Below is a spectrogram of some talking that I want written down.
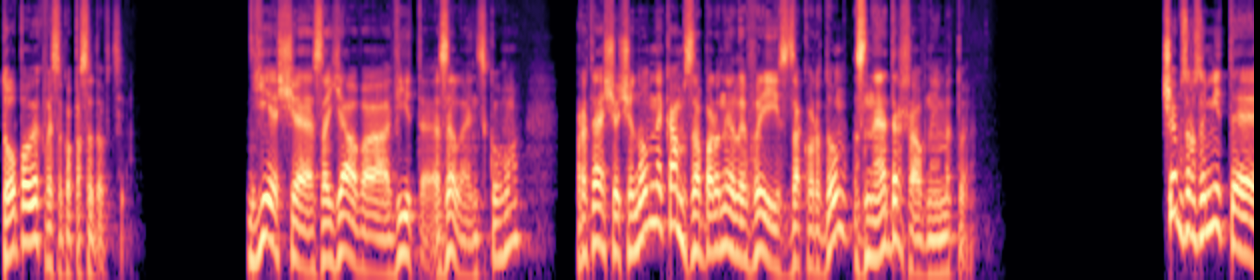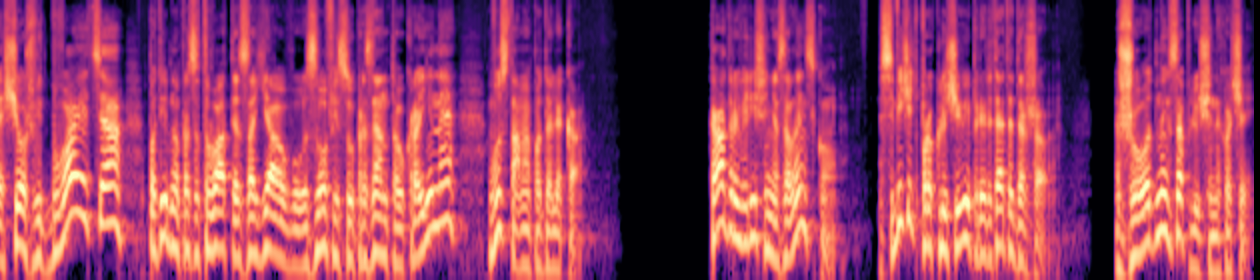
топових високопосадовців. Є ще заява від Зеленського про те, що чиновникам заборонили виїзд за кордон з недержавною метою. Щоб зрозуміти, що ж відбувається, потрібно процитувати заяву з Офісу президента України вустами Подоляка. Кадрові рішення Зеленського свідчать про ключові пріоритети держави. Жодних заплющених очей.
